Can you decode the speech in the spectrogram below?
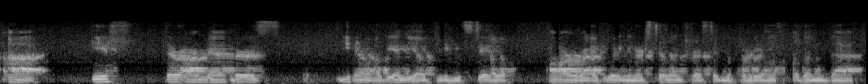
Uh, if there are members, you know, of the NDLP who still are right wing and are still interested in the party, I'll tell them that,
